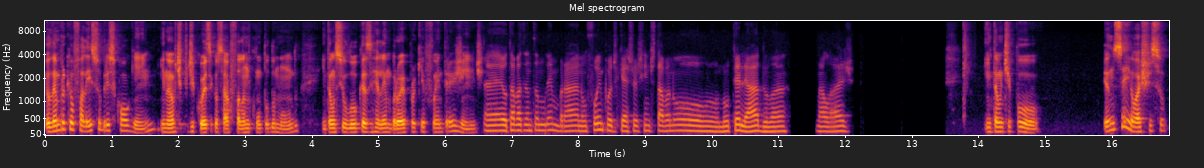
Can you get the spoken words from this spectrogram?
eu lembro que eu falei sobre isso com alguém, e não é o tipo de coisa que eu estava falando com todo mundo. Então, se o Lucas relembrou, é porque foi entre a gente. É, eu tava tentando lembrar, não foi em podcast, acho que a gente tava no, no telhado lá, na laje. Então, tipo, eu não sei, eu acho isso,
